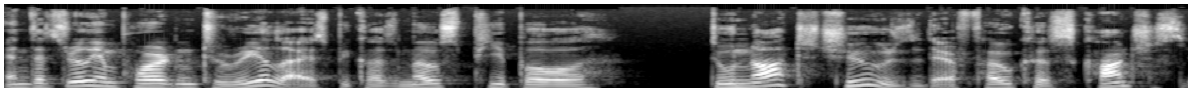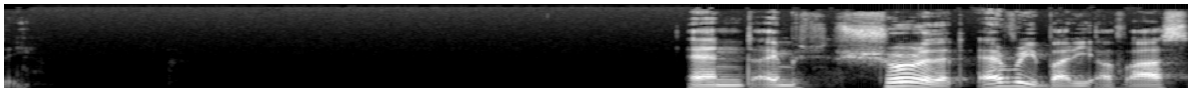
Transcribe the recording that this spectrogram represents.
And that's really important to realize because most people do not choose their focus consciously. And I'm sure that everybody of us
